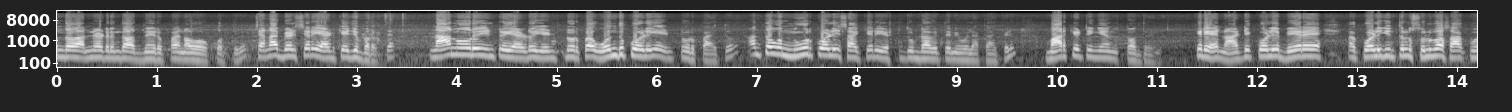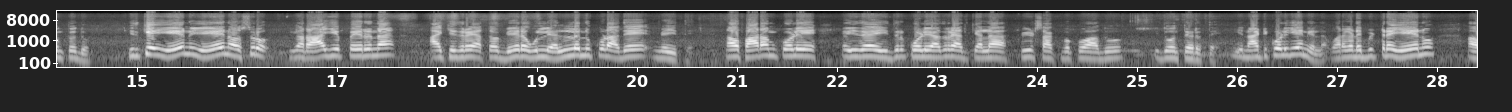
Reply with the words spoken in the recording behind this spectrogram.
ಒಂದು ಹನ್ನೆರಡರಿಂದ ಹದಿನೈದು ರೂಪಾಯಿ ನಾವು ಕೊಡ್ತೀವಿ. ಚೆನ್ನಾಗಿ ಬೆಳೆಸಿದ್ರೆ ಎರಡು ಕೆ ಜಿ ಬರುತ್ತೆ. ನಾನ್ನೂರು ಇಂಟು ಎರಡು ಎಂಟುನೂರು ರೂಪಾಯಿ, ಒಂದು ಕೋಳಿಗೆ ಎಂಟುನೂರು ರೂಪಾಯಿ ಆಯಿತು. ಅಂತ ಒಂದು ನೂರು ಕೋಳಿ ಸಾಕಿರಿ ಎಷ್ಟು ದುಡ್ಡಾಗುತ್ತೆ ನೀವು ಲೆಕ್ಕ ಹಾಕಿ ಮಾರ್ಕೆಟಿಂಗ್ ಏನು ತೊಂದರೆ ಇಲ್ಲ. ಕೆರೆ ನಾಟಿ ಕೋಳಿ ಬೇರೆ ಕೋಳಿಗಿಂತಲೂ ಸುಲಭ ಸಾಕುವಂಥದ್ದು. ಇದಕ್ಕೆ ಏನು ಏನು ಹಸಿರು, ಈಗ ರಾಗಿ ಪೈರನ್ನ ಹಾಕಿದರೆ ಅಥವಾ ಬೇರೆ ಹುಲ್ಲು ಎಲ್ಲನೂ ಕೂಡ ಅದೇ ಮೇಯುತ್ತೆ. ನಾವು ಫಾರಮ್ ಕೋಳಿ, ಇದೆ ಇದ್ರ ಕೋಳಿ ಆದರೆ ಅದಕ್ಕೆಲ್ಲ ಫೀಡ್ಸ್ ಹಾಕಬೇಕು, ಅದು ಇದು ಅಂತ ಇರುತ್ತೆ. ಈ ನಾಟಿ ಕೋಳಿಗೆ ಏನಿಲ್ಲ. ಹೊರಗಡೆ ಬಿಟ್ಟರೆ ಏನು, ಆ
